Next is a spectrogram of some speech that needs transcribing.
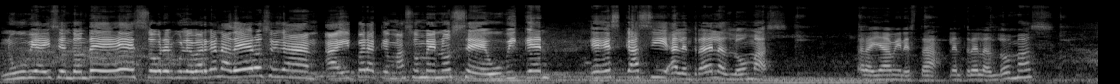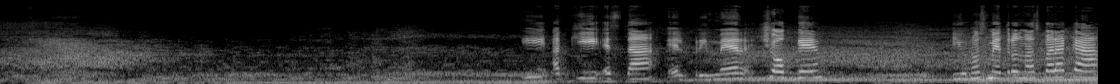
Nubia dice, ¿en dónde es? Sobre el Boulevard Ganaderos, oigan, ahí para que más o menos se ubiquen, es casi a la entrada de las lomas. Para allá, miren, está la entrada de las lomas. Y aquí está el primer choque. Y unos metros más para acá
